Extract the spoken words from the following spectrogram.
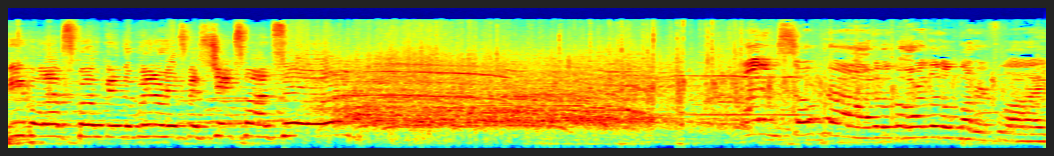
people have spoken. The winner is Miss Jinx Monsoon. I am so proud of our little butterfly.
